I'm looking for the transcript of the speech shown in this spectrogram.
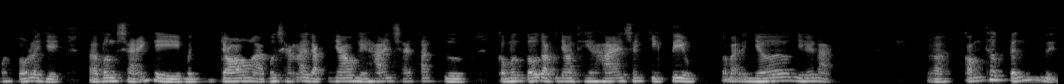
Vân tối là gì? Và vân sáng thì mình cho là vân sáng là gặp nhau thì hai ánh sáng tăng cường. Còn vân tối gặp nhau thì hai ánh sáng triệt tiêu. Các bạn nhớ như thế này. Ờ, rồi công thức tính vị,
